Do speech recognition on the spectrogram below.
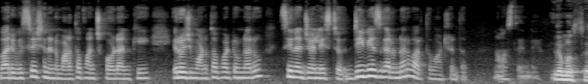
వారి విశ్లేషణను మనతో పంచుకోవడానికి ఈరోజు మనతో పాటు ఉన్నారు సీనియర్ జర్నలిస్ట్ డివిఎస్ గారు ఉన్నారు. వారితో మాట్లాడదాం. నమస్తే అండి. నమస్తే.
